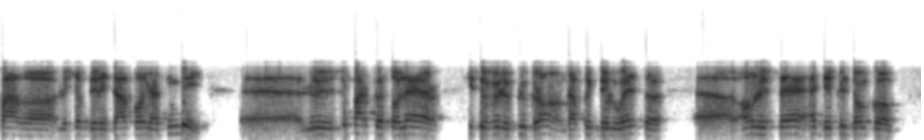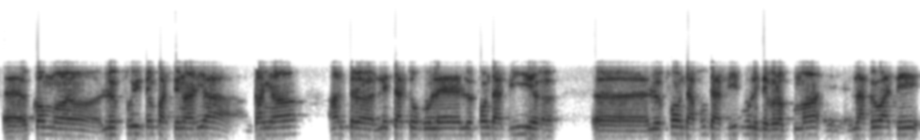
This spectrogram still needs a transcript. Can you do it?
par euh, le chef de l'État, Fornia Simbe. Euh, le, ce parc solaire qui se veut le plus grand d'Afrique de l'Ouest, euh, on le sait, est décrit donc comme le fruit d'un partenariat gagnant entre l'État togolais, le fonds d'Abi, le fonds d'Abu Dhabi pour le développement, la BOAD et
